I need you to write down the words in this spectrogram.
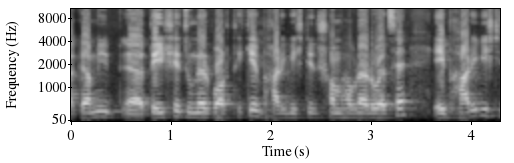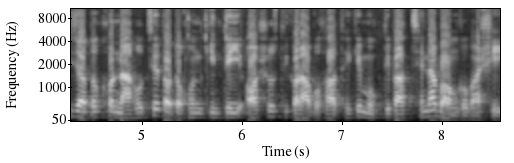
আগামী তেইশে জুনের পর থেকে ভারী বৃষ্টির সম্ভাবনা রয়েছে। এই ভারী বৃষ্টি যতক্ষণ না হচ্ছে, ততক্ষণ কিন্তু এই অস্বস্তিকর আবহাওয়া থেকে মুক্তি পাচ্ছে না বঙ্গবাসী।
